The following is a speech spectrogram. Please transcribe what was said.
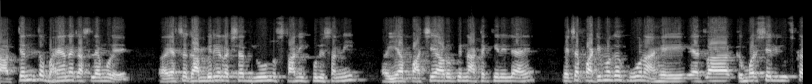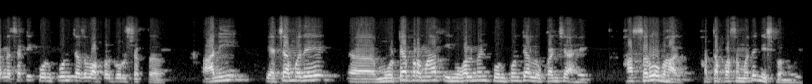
अत्यंत भयानक असल्यामुळे याचं गांभीर्य लक्षात घेऊन स्थानिक पोलिसांनी या पाचही आरोपींना अटक केलेली आहे. याच्या पाठीमागे कोण आहे? याचा कमर्शियल यूज करण्यासाठी कोण कोण त्याचा वापर करू शकतं? आणि याच्यामध्ये मोठ्या प्रमाणात इन्व्हॉल्वमेंट कोणकोणत्या लोकांचे आहे? हा सर्व भाग हा तपासामध्ये निष्पन्न होईल.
